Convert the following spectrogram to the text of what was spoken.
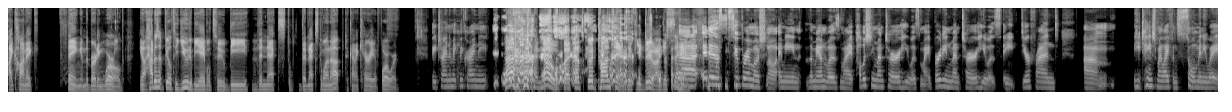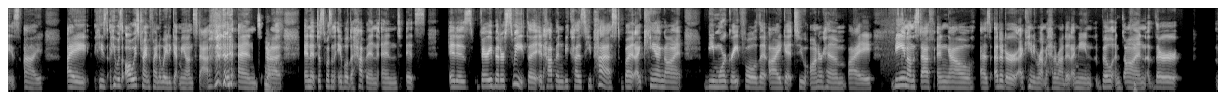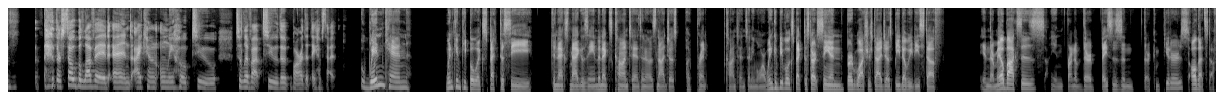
iconic thing in the birding world. You know, how does it feel to you to be able to be the next the next one up to kind of carry it forward? Are you trying to make me cry, Nate? no, but that's good content if you do. I'm just saying. Yeah, it is super emotional. I mean, the man was my publishing mentor. He was my birding mentor. He was a dear friend. Um, he changed my life in so many ways. I I he's he was always trying to find a way to get me on staff and yeah. uh, and it just wasn't able to happen and it's it is very bittersweet that it happened because he passed but I cannot be more grateful that I get to honor him by being on the staff and now as editor. I can't even wrap my head around it. I mean, Bill and Dawn, they're they're so beloved and I can only hope to to live up to the bar that they have set. When can when can people expect to see the next magazine, the next content? I know it's not just print content anymore. When can people expect to start seeing Birdwatchers Digest BWD stuff in their mailboxes, in front of their faces and their computers, all that stuff.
